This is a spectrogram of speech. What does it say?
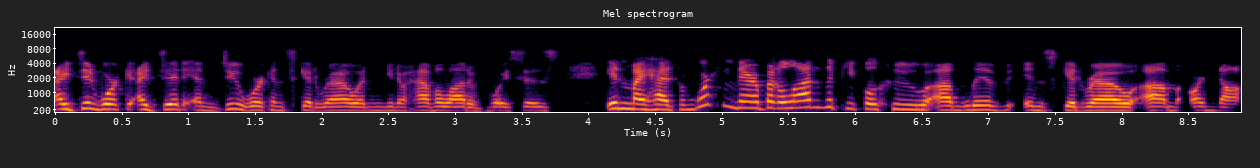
I did work, I did and do work in Skid Row and, you know, have a lot of voices in my head from working there. But a lot of the people who um, live in Skid Row um, are not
